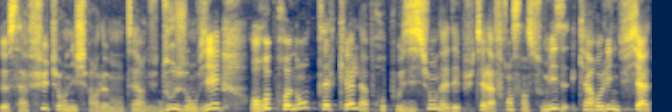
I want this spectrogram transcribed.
de sa future niche parlementaire du 12 janvier en reprenant telle quelle la proposition de la députée à la France Insoumise Caroline Fiat.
